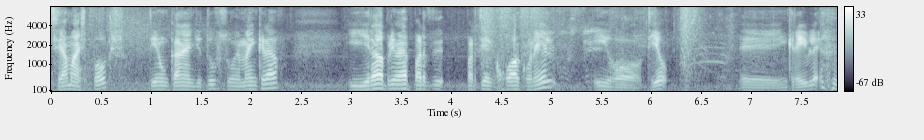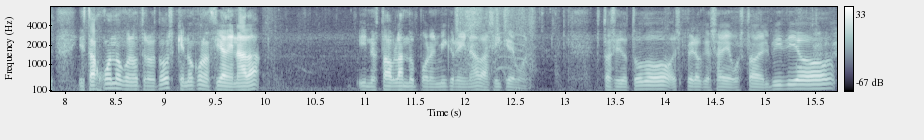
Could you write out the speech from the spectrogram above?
se llama Spox. Tiene un canal en YouTube, sube Minecraft. Y era la primera partida que jugaba con él. Y digo, tío, eh, increíble. y estaba jugando con otros dos que no conocía de nada. Y no estaba hablando por el micro ni nada, así que bueno. Esto ha sido todo, espero que os haya gustado el vídeo,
